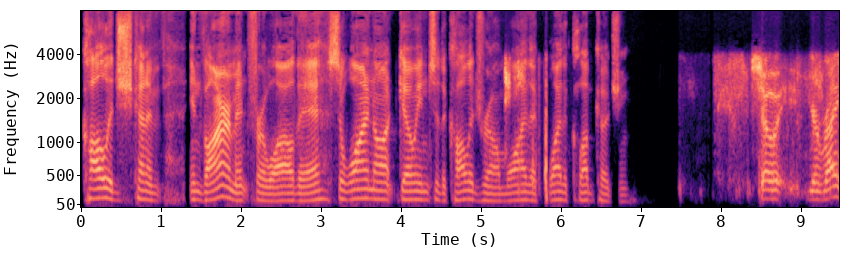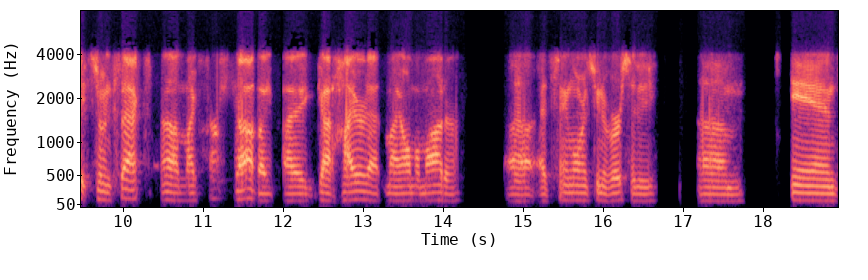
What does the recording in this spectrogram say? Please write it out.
college kind of environment for a while there. So why not go into the college realm? Why the why the club coaching? So you're right. So in fact, uh, my first job, I, I got hired at my alma mater uh, at St. Lawrence University, um, and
